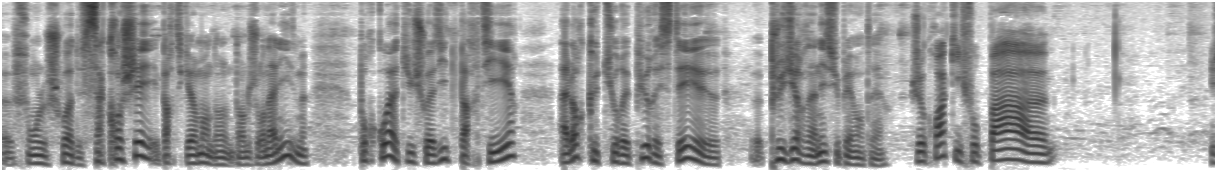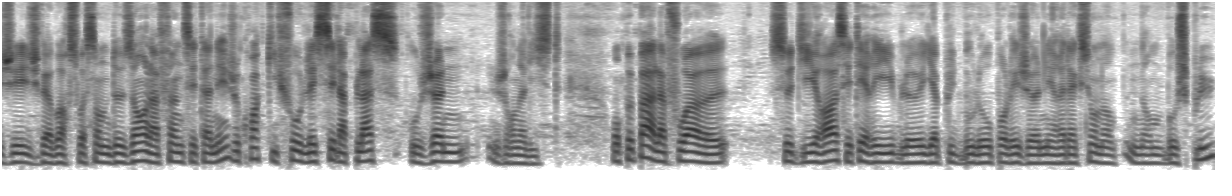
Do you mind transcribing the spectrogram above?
euh, font le choix de s'accrocher, et particulièrement dans, le journalisme, pourquoi as-tu choisi de partir alors que tu aurais pu rester euh, plusieurs années supplémentaires? Je crois qu'il ne faut pas... je vais avoir 62 ans à la fin de cette année. Je crois qu'il faut laisser la place aux jeunes journalistes. On ne peut pas à la fois se dire ah c'est terrible, il n'y a plus de boulot pour les jeunes, les rédactions n'embauchent plus.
